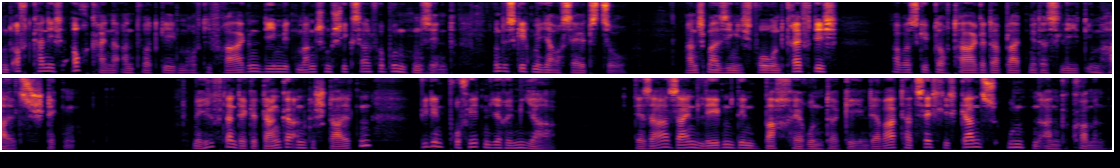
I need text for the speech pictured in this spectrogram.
Und oft kann ich auch keine Antwort geben auf die Fragen, die mit manchem Schicksal verbunden sind. Und es geht mir ja auch selbst so. Manchmal singe ich froh und kräftig, aber es gibt auch Tage, da bleibt mir das Lied im Hals stecken. Mir hilft dann der Gedanke an Gestalten wie den Propheten Jeremia. Der sah sein Leben den Bach heruntergehen, der war tatsächlich ganz unten angekommen.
